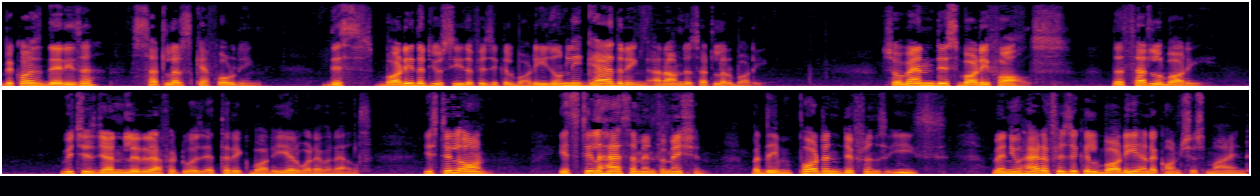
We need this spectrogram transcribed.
because there is a subtler scaffolding. This body that you see, the physical body, is only gathering around the subtler body. So when this body falls, the subtle body, which is generally referred to as etheric body or whatever else, is still on. It still has some information, but the important difference is, when you had a physical body and a conscious mind,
